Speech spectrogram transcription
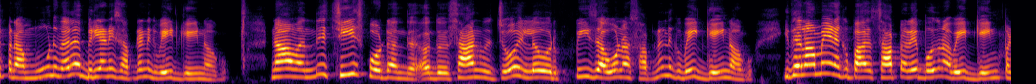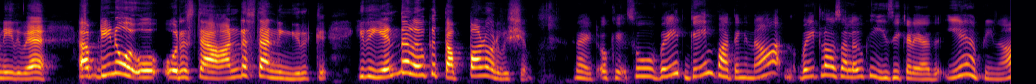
இப்போ நான் மூணு வேளை பிரியாணி சாப்பிட்டா எனக்கு வெயிட் கெயின் ஆகும். நான் வந்து சீஸ் போட்டு அந்த அந்த சாண்ட்விச்சோ இல்லை ஒரு பீஸாவோ நான் சாப்பிட்டா எனக்கு வெயிட் கெயின் ஆகும். இதெல்லாமே எனக்கு பா சாப்பிட்டாலே போதும் நான் வெயிட் கெயின் பண்ணிடுவேன் அப்படின்னு ஒரு அண்டர்ஸ்டாண்டிங் இருக்குது இது எந்த அளவுக்கு தப்பான ஒரு விஷயம்? Right okay so weight gain பார்த்தீங்கன்னா வெயிட் லாஸ் அளவுக்கு ஈஸி கிடையாது. ஏன் அப்படின்னா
